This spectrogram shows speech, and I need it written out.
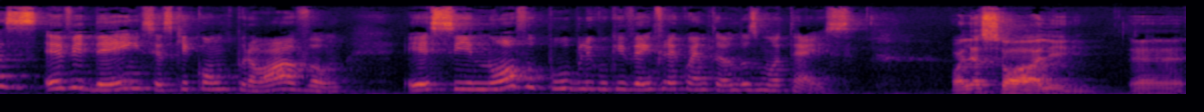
as evidências que comprovam esse novo público que vem frequentando os motéis? Olha só, Aline, é,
